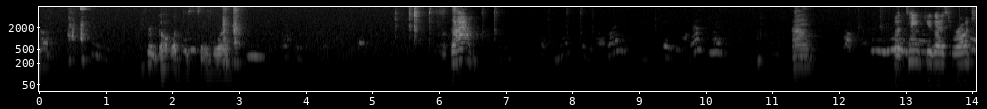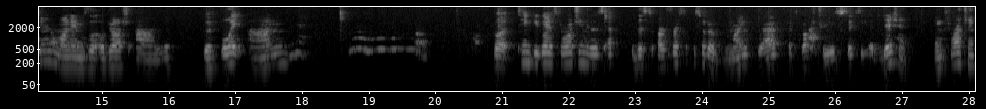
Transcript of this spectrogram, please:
I forgot what these things were. Ah! Um, but thank you guys for watching. My name is Little Josh and Good Boy and but thank you guys for watching this this our first episode of Minecraft Xbox 360 Edition. Thanks for watching.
